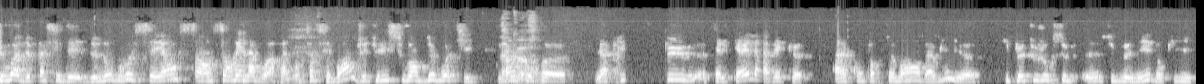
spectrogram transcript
tu vois de passer des, de nombreuses séances sans, sans rien avoir. Enfin, donc ça c'est bon. J'utilise souvent deux boîtiers. Un pour euh, la prise telle quelle avec un comportement, bah oui, qui peut toujours sub, subvenir. Donc il,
